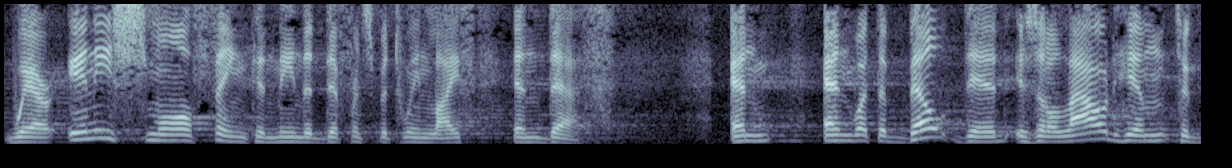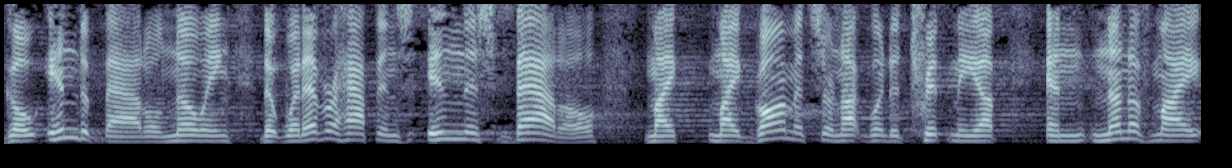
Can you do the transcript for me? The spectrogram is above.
where any small thing can mean the difference between life and death. And and what the belt did is it allowed him to go into battle knowing that whatever happens in this battle, my, my garments are not going to trip me up and none of my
